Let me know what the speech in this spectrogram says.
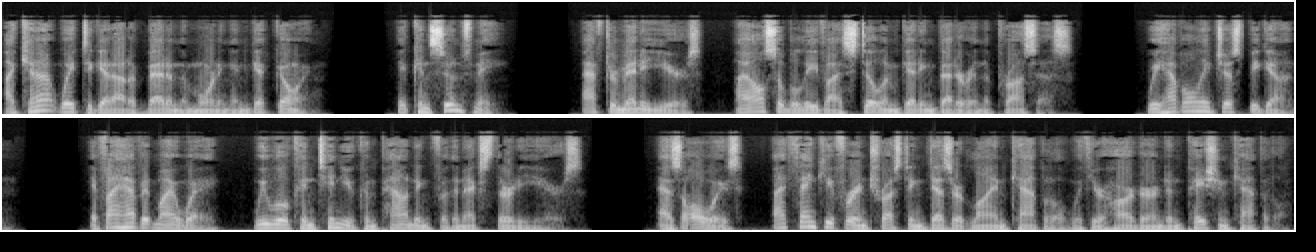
I cannot wait to get out of bed in the morning and get going. It consumes me. After many years, I also believe I still am getting better in the process. We have only just begun. If I have it my way, we will continue compounding for the next 30 years. As always, I thank you for entrusting Desert Lion Capital with your hard earned and patient capital.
